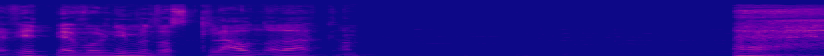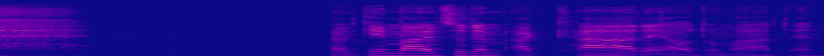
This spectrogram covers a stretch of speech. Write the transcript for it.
Da wird mir wohl niemand was klauen, oder? Komm. Dann gehen wir halt zu dem Arcade-Automaten.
